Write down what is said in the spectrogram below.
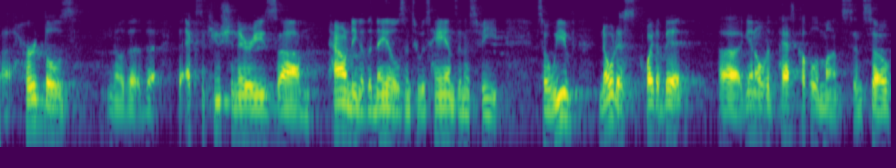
uh, heard those, you know, the the, the um, pounding of the nails into his hands and his feet. So we've noticed quite a bit uh, again over the past couple of months, and so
